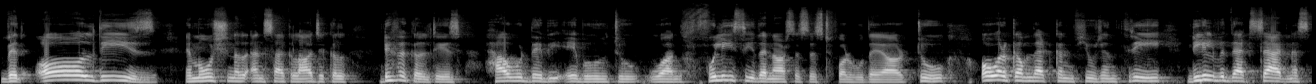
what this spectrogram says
with all these emotional and psychological difficulties, how would they be able to one fully see the narcissist for who they are, two overcome that confusion, three deal with that sadness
